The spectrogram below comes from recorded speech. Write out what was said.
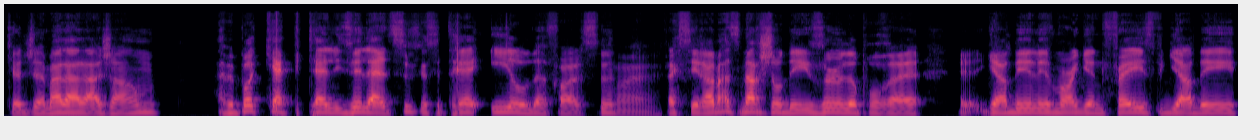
qui a déjà mal à la jambe, elle ne peut pas capitaliser là-dessus parce que c'est très ill de faire ça. Ouais. Fait que c'est vraiment, tu marches sur des œufs là, pour euh, garder Liv Morgan face, puis garder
